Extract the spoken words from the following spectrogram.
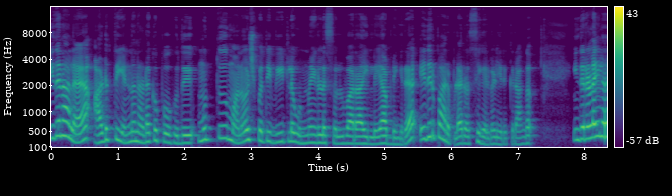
இதனால் அடுத்து என்ன நடக்க போகுது? முத்து மனோஜ் பற்றி வீட்டில் உண்மைகளை சொல்வாரா இல்லையா அப்படிங்கிற எதிர்பார்ப்பில் ரசிகர்கள் இருக்கிறாங்க. இந்த நிலையில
